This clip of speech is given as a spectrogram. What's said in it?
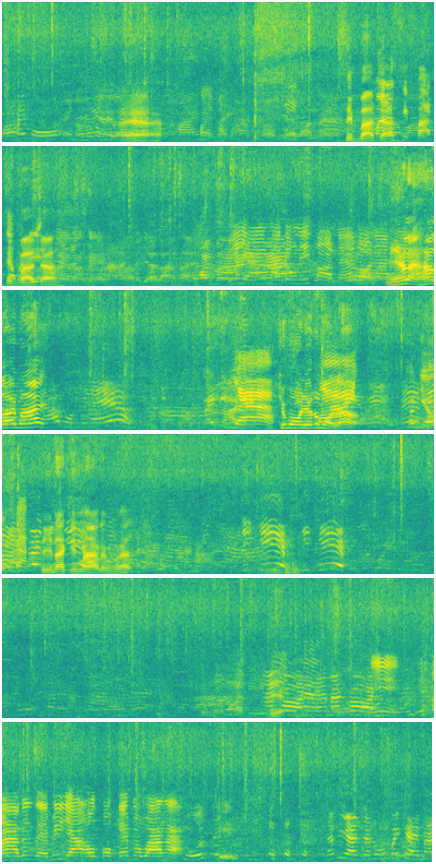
ขอให้หมูไอ้หมูแม่สิบบาทจ้ะสิบบาทสิบบาทจ้ะพี่ยามาตรงนี้ก่อนนะรอนะมีเท่าไหร่ห้าร้อยไม้เช้าหมดไปแล้วยาชั่วโมงเดียวก็หมดแล้ว ข้าวเหนียวสักสีน่ากินมากเลยเพื่อนที่คีบที่คีบเดี๋ยวก่อนใครมาก่อนนี่มาตั้งแต่พี่ยาเอาโตะแก๊สมาวางอะ แล้วพี่ยาจะรู้ไหมใครมา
